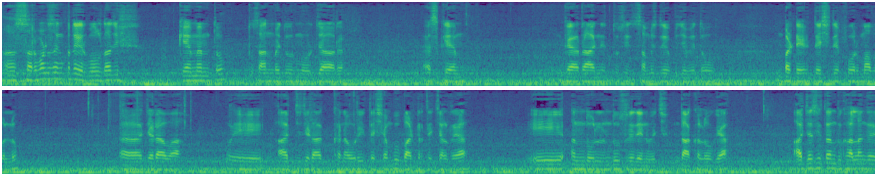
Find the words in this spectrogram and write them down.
ਸਰਵਣ ਸਿੰਘ ਪਧੇਰ ਬੋਲਦਾ ਜੀ ਕੇਐਮਐਮ ਤੋਂ, ਕਿਸਾਨ ਮਜ਼ਦੂਰ ਮੋਰਚਾ ਔਰ ਐਸਕੇਐਮ ਗੈਰ ਰਾਜਨੀਤੀ ਤੁਸੀਂ ਸਮਝਦੇ ਹੋ ਜਿਵੇਂ ਤੋਂ ਵੱਡੇ ਦੇਸ਼ ਦੇ ਫੋਰਮਾਂ ਵੱਲੋਂ ਜਿਹੜਾ ਵਾ ਇਹ ਅੱਜ ਜਿਹੜਾ ਖਨੌਰੀ ਤੇ ਸ਼ੰਭੂ ਬਾਰਡਰ ਤੇ ਚੱਲ ਰਿਹਾ, ਇਹ ਅੰਦੋਲਨ ਦੂਸਰੇ ਦਿਨ ਵਿੱਚ ਦਾਖਲ ਹੋ ਗਿਆ। ਅੱਜ ਅਸੀਂ ਤੁਹਾਨੂੰ ਦਿਖਾ ਲਾਂਗੇ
